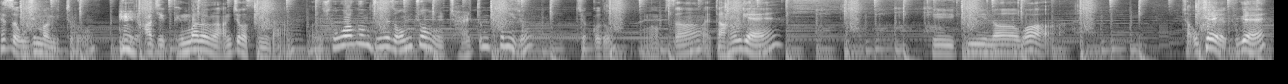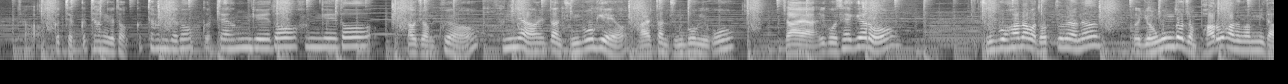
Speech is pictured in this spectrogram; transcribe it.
했어요 50만원 밑으로 아직 100만원은 안 찍었습니다. 어, 소과금 중에서 엄청 잘 뜬 편이죠? 제 거도. 어, 없어 일단 한개. 기기 나와. 자 오케이. 두개 자 끝에 끝에 한 개 더. 끝에 한 개 더. 끝에 한 개 더. 한 개 더. 나오지 않고요. 산냥 일단 중복이에요. 자 일단 중복이고. 자 야, 이거 세 개로 중복 하나만 더 뜨면은 또 영웅도전 바로 가능합니다.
